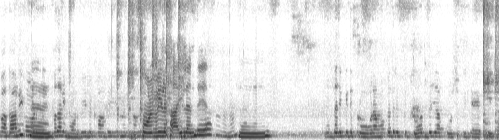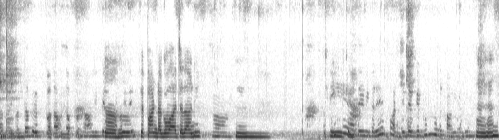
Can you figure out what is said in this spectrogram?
ਪਤਾ ਨਹੀਂ ਹੁਣ ਹਮ। ਪਤਾ ਨਹੀਂ ਹੁਣ ਵੀ ਲਿਖਾਉਂਦੇ ਹੀ ਮੈਨੂੰ ਤਾਂ ਹੁਣ ਵੀ ਲਿਖਾ ਹੀ ਲੈਂਦੇ ਆ। ਹੂੰ ਉਧਰ ਜੇ ਕਿਤੇ ਪ੍ਰੋਗਰਾਮ ਹੋ ਕਦੇ ਕਿ ਦੁੱਧ ਜਾਂ ਕੁਛ ਵੀ ਲੈ ਕੇ ਜਾਂਦੇ ਬੰਦਾ ਫਿਰ ਪਤਾ ਹੁੰਦਾ ਨਾਂ ਲਿਖਿਆ ਹਾਂ ਹਾਂ। ਨੇ। ਫੇ ਭਾਂਡਾ ਗਵਾਚਦਾ ਨਹੀਂ ਹਾਂ। ਹੂੰ। ਠੀਕ ਹੈ। ਤੇ ਵੀ ਕਰੇ ਭਾਂਡੇ ਤੇ ਅੱਗੇ ਬੁੜੀਆਂ ਲਿਖਾਉਂਦੀਆਂ ਹੁੰਦੀਆਂ ਹੂੰ ਹੂੰ।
